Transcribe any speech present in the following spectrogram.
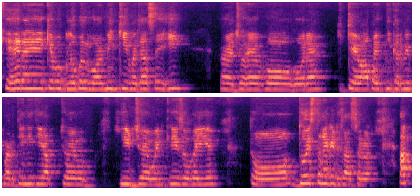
کہہ رہے ہیں کہ وہ گلوبل وارمنگ کی وجہ سے ہی جو ہے وہ ہو رہا ہے کیونکہ وہاں پہ اتنی گرمی پڑتی نہیں تھی اب جو ہے وہ ہیٹ جو ہے وہ انکریز ہو گئی ہے۔ تو دو اس طرح کے ڈیزاسٹر ہوا اب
